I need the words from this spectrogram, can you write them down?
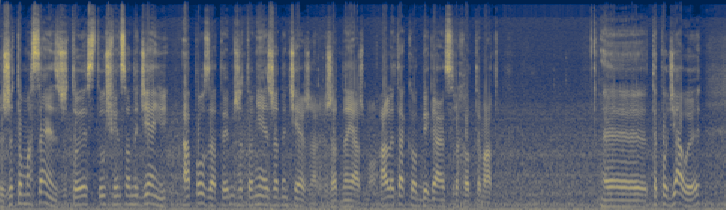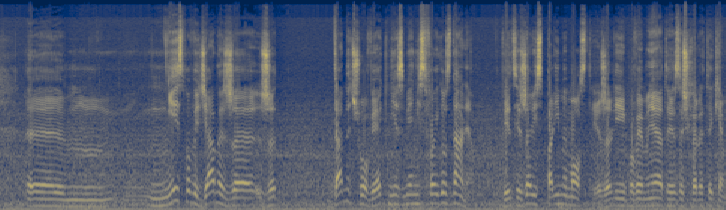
że to ma sens, że to jest uświęcony dzień, a poza tym, że to nie jest żaden ciężar, żadne jarzmo, ale tak odbiegając trochę od tematu. E, te podziały nie jest powiedziane, że, że dany człowiek nie zmieni swojego zdania. Więc jeżeli spalimy mosty, jeżeli powiemy, nie, to jesteś heretykiem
